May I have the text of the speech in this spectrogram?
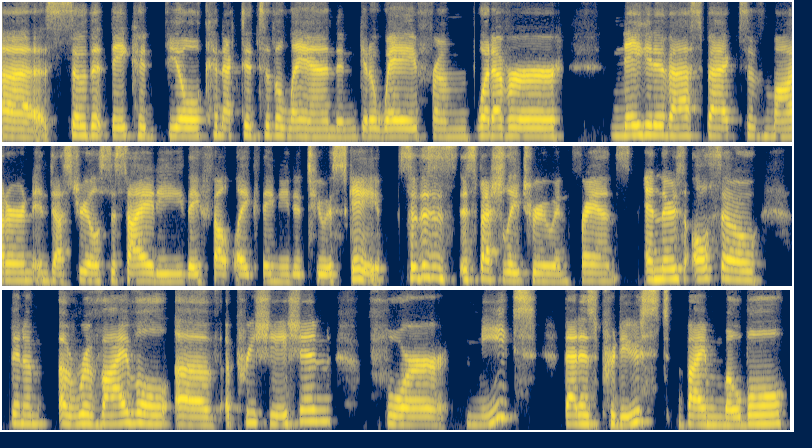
uh, so that they could feel connected to the land and get away from whatever negative aspects of modern industrial society they felt like they needed to escape. So, this is especially true in France. And there's also been a, a revival of appreciation for meat that is produced by mobile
